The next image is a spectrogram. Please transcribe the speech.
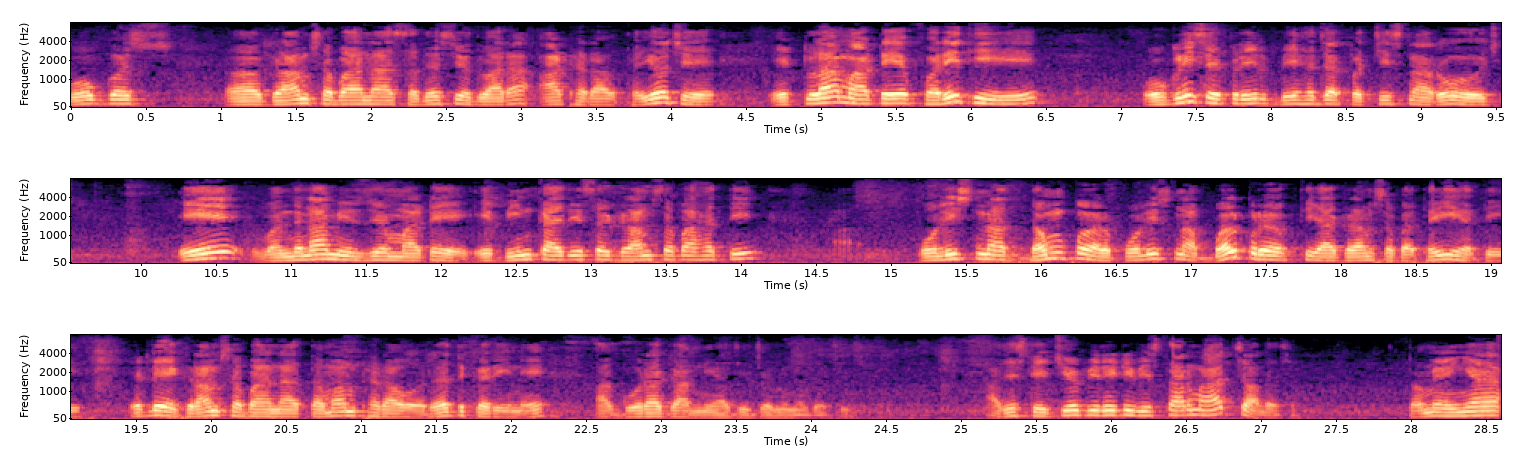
બોગસ ગ્રામસભાના સદસ્યો દ્વારા આ ઠરાવ થયો છે. એટલા માટે ફરીથી ઓગણીસ એપ્રિલ બે હજાર પચીસના રોજ એ વંદના મ્યુઝિયમ માટે એ બિનકાયદેસર ગ્રામસભા હતી. પોલીસના દમ પર, પોલીસના બલપ્રયોગથી આ ગ્રામસભા થઈ હતી. એટલે એ ગ્રામસભાના તમામ ઠરાવો રદ કરીને આ ગોરા ગામની આજે જમીનો બચી છે. આજે સ્ટેચ્યુ ઓફ યુનિટી વિસ્તારમાં આ જ ચાલે છે. તમે અહીંયા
